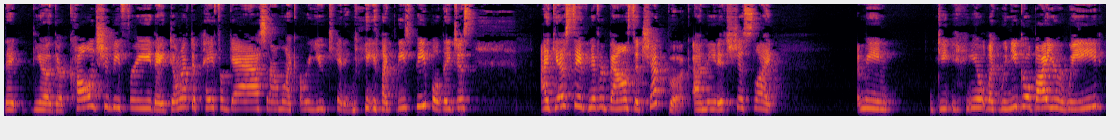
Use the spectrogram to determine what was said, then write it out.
they, you know, their college should be free. They don't have to pay for gas. And I'm like, are you kidding me? like these people, they just, I guess they've never balanced a checkbook. I mean, it's just like, I mean, do you, you know, like when you go buy your weed,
